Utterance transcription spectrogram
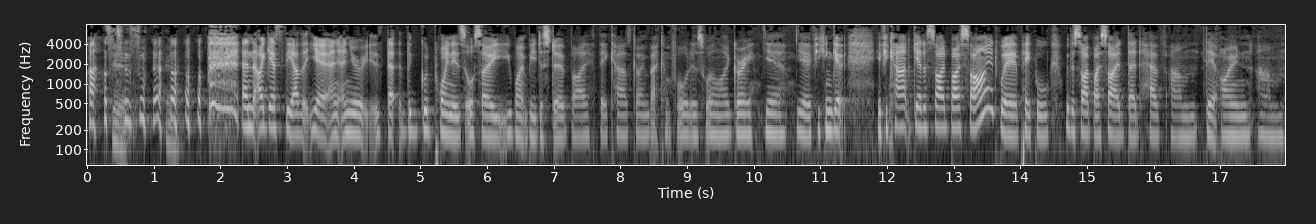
passed Yeah. as well. and I guess the other, yeah, and, and you're, that the good point is also you won't be disturbed by their cars going back and forward as well. I agree. Yeah, yeah. If you can get, if you can't get a side by side where people with a side by side they'd have um, their own. Um,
